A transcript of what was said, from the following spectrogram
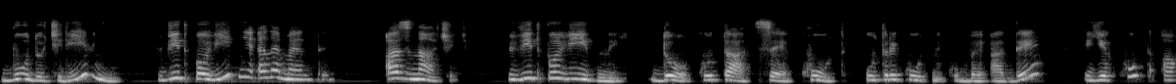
будуть рівні відповідні елементи, а значить, відповідний до кута С кут у трикутнику БАД є кут А.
